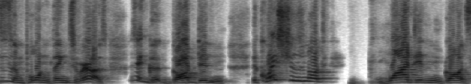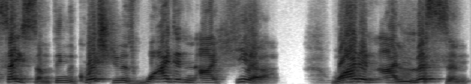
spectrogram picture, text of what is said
is an important thing to realize. I think God didn't, the question is not why didn't God say something? The question is why didn't I hear? Why didn't I listen?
